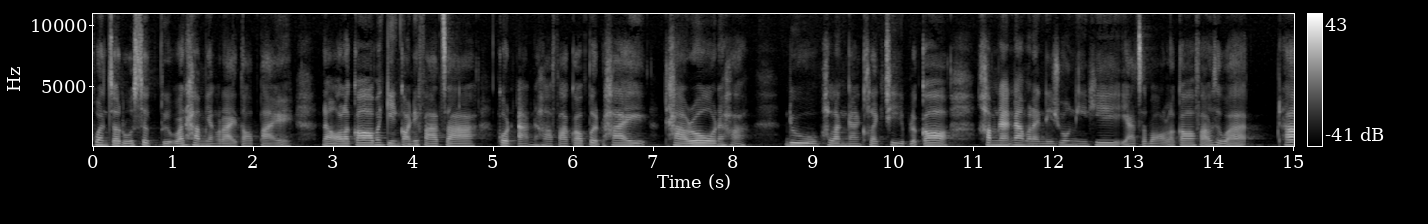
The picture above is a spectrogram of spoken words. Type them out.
ควรจะรู้สึกหรือว่าทำอย่างไรต่อไป เนาะ แล้วก็เมื่อกี้ก่อนที่ฟ้าจะกดอัดนะคะ ฟ้าก็เปิดไพ่ทาโร่นะคะ ดูพลังงาน collective แล้วก็คำแนะนำอะไรในช่วงนี้ที่อยากจะบอก แล้วก็ฟ้ารู้สึกว่า ถ้า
